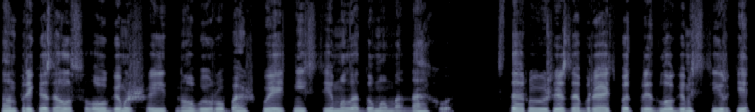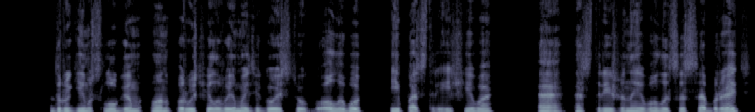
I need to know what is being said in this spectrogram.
Он приказал слугам шить новую рубашку и отнести молодому монаху, старую уже забрать под предлогом стирки. Другим слугам он поручил вымыть гостю голову и подстричь его, а остриженные волосы собрать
